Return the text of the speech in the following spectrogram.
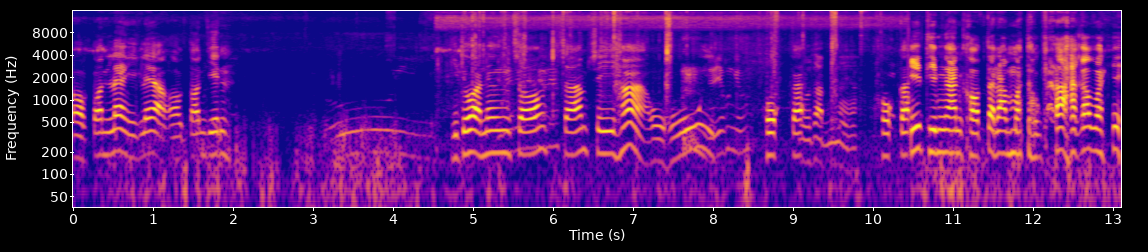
ออกตอนแรกอีกแล้วออกตอนเย็นกี่ตัวหนึ่งสองสามสี่ห้าโอ้โหหกกะโทรศัพท์อยู่ไหนอะหกกะนี่ทีมงานขอบตะดำมาตกปลาครับวันนี้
